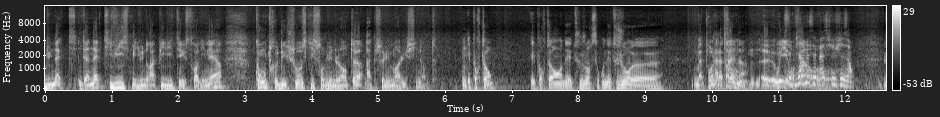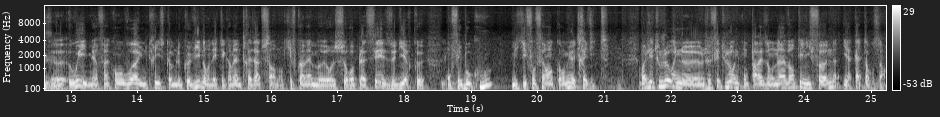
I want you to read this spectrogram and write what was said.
acti- d'un activisme et d'une rapidité extraordinaire contre des choses qui sont d'une lenteur absolument hallucinante. Et pourtant, et pourtant, on est toujours, on est toujours. euh, Bah, pour À la traîne. euh, oui, C'est bien, mais c'est pas suffisant. Euh, oui, mais enfin, quand on voit une crise comme le Covid, on était quand même très absent. Donc il faut quand même se replacer et se dire que on fait beaucoup, mais qu'il faut faire encore mieux et très vite. Moi, j'ai toujours une, je fais toujours une comparaison. On a inventé l'iPhone il y a 14 ans.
